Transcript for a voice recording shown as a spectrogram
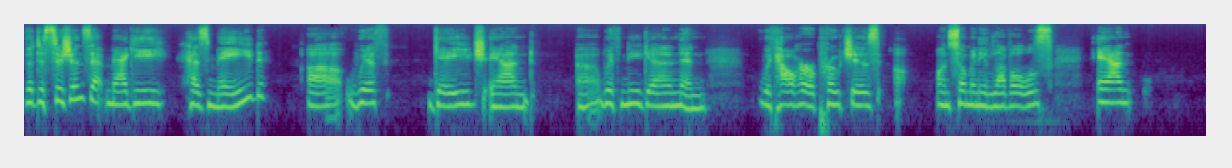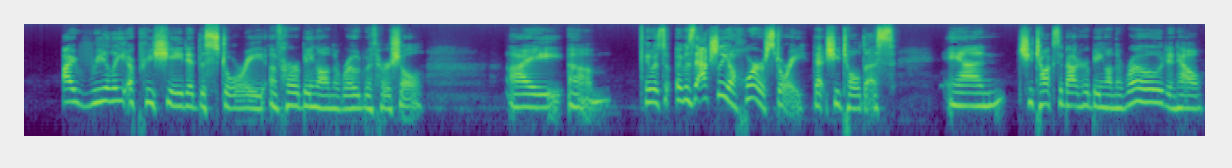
the decisions that Maggie has made uh, with Gage and uh, with Negan and with how her approach is uh, on so many levels. And I really appreciated the story of her being on the road with Hershel. I, um, it was, it was actually a horror story that she told us. And she talks about her being on the road and how,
